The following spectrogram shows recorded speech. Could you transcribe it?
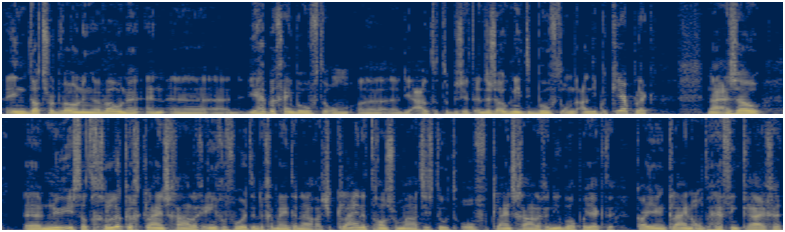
in dat soort woningen wonen. En die hebben geen behoefte om die auto te bezitten. En dus ook niet de behoefte om aan die parkeerplek. Nou, en zo. Nu is dat gelukkig kleinschalig ingevoerd in de gemeente Naag. Als je kleine transformaties doet of kleinschalige nieuwbouwprojecten, kan je een kleine ontheffing krijgen.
